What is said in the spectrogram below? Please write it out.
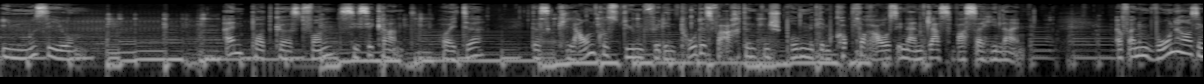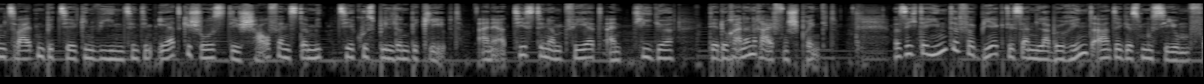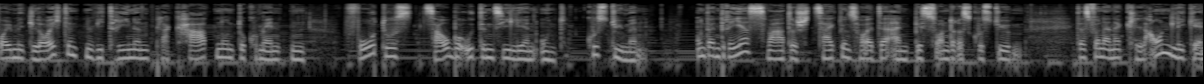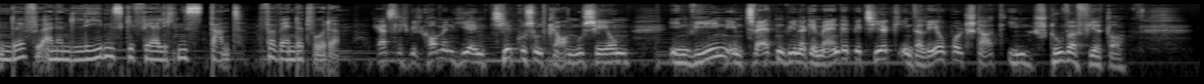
Im Museum. Ein Podcast von Sissi Grant. Heute das Clownkostüm für den todesverachtenden Sprung mit dem Kopf voraus in ein Glas Wasser hinein. Auf einem Wohnhaus im zweiten Bezirk in Wien sind im Erdgeschoss die Schaufenster mit Zirkusbildern beklebt. Eine Artistin am Pferd, ein Tiger, der durch einen Reifen springt. Was sich dahinter verbirgt, ist ein labyrinthartiges Museum voll mit leuchtenden Vitrinen, Plakaten und Dokumenten, Fotos, Zauberutensilien und Kostümen. Und Andreas Swartusch zeigt uns heute ein besonderes Kostüm, das von einer Clown-Legende für einen lebensgefährlichen Stunt verwendet wurde. Herzlich willkommen hier im Zirkus- und Clown-Museum in Wien, im zweiten Wiener Gemeindebezirk in der Leopoldstadt im Stuwerviertel.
